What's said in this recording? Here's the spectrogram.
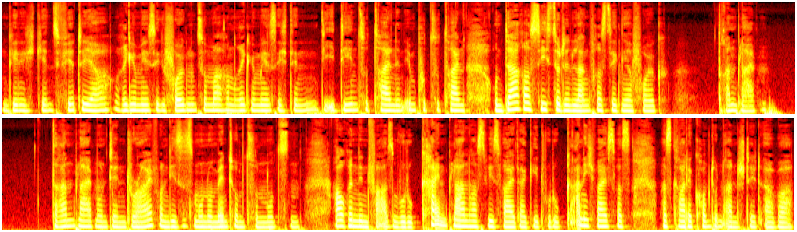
Gehe ich gehe ins vierte Jahr, regelmäßige Folgen zu machen, regelmäßig den, die Ideen zu teilen, den Input zu teilen. Und daraus siehst du den langfristigen Erfolg. Dranbleiben dranbleiben und den Drive und dieses Monumentum zu nutzen. Auch in den Phasen, wo du keinen Plan hast, wie es weitergeht, wo du gar nicht weißt, was, was gerade kommt und ansteht. Aber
